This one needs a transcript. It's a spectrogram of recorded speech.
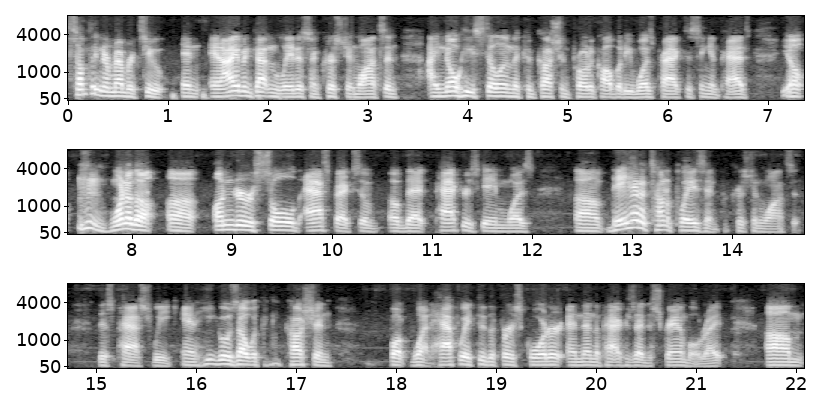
something to remember too, and and I haven't gotten the latest on Christian Watson. I know he's still in the concussion protocol, but he was practicing in pads. You know, one of the uh, undersold aspects of of that Packers game was uh, they had a ton of plays in for Christian Watson this past week, and he goes out with the concussion but what halfway through the first quarter, and then the Packers had to scramble, right? Um,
